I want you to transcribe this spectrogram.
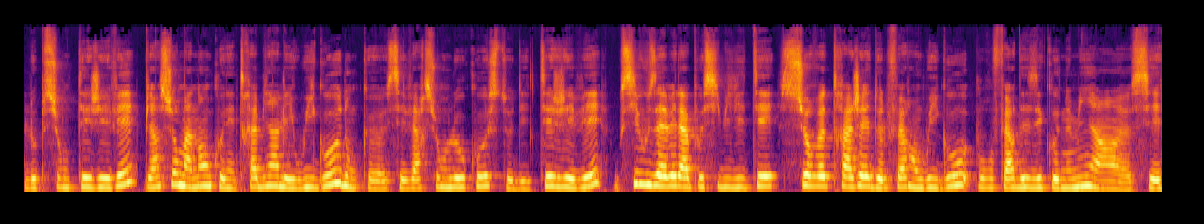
l'option TGV. Bien sûr maintenant on connaît très bien les Wigo, donc euh, ces versions low cost des TGV. Donc si vous avez la possibilité sur votre trajet de le faire en Wigo pour faire des économies, hein, c'est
